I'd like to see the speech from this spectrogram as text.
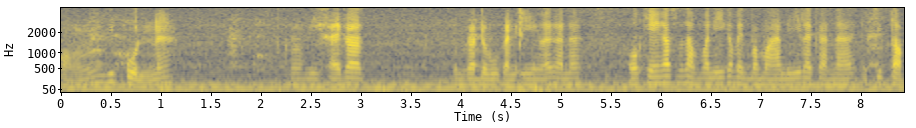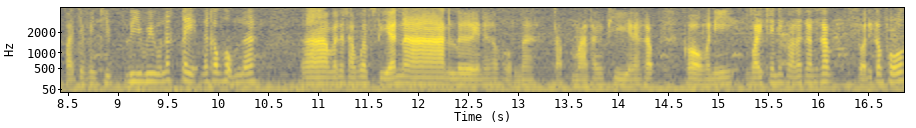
ของญี่ปุ่นนะ ก็มีใครก็คุณก็ดูกันเองแล้วกันนะ โอเคครับสำหรับวันนี้ก็เป็นประมาณนี้แล้วกันนะเดี๋ยวคลิปต่อไปจะเป็นคลิปรีวิวนักเตะนะครับผมนะอ่าไม่ได้ทำกันเสียนานเลยนะครับผมนะ กลับมาทั้งทีนะครับ ก็วันนี้ไว้แค่นี้ก่อนแล้วกันครับ สวัสดีครับผม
